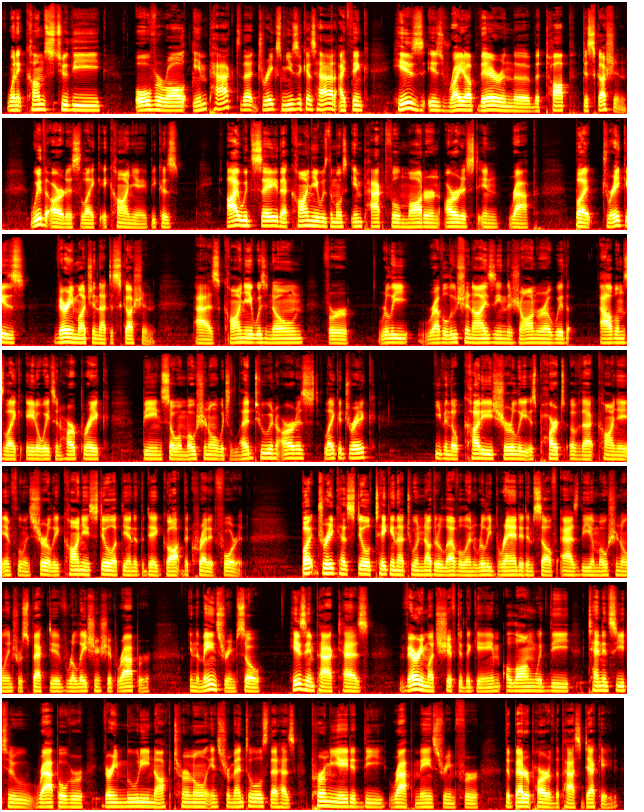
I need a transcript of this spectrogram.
When it comes to the overall impact that Drake's music has had, I think his is right up there in the, the top discussion with artists like a Kanye because I would say that Kanye was the most impactful modern artist in rap, but Drake is very much in that discussion as Kanye was known for really revolutionizing the genre with albums like 808s and Heartbreak being so emotional, which led to an artist like a Drake. Even though Cudi surely is part of that Kanye influence, surely Kanye still at the end of the day got the credit for it. But Drake has still taken that to another level and really branded himself as the emotional, introspective relationship rapper in the mainstream. So his impact has very much shifted the game, along with the tendency to rap over very moody, nocturnal instrumentals that has permeated the rap mainstream for the better part of the past decade.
